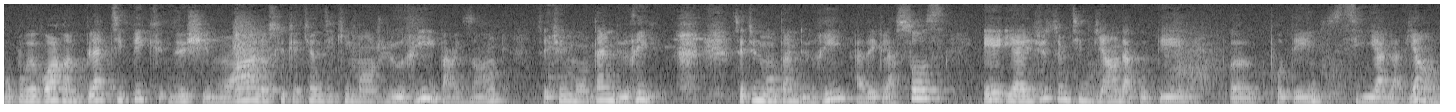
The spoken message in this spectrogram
Vous pouvez voir un plat typique de chez moi. Lorsque quelqu'un dit qu'il mange le riz, par exemple, c'est une montagne de riz. C'est une montagne de riz avec la sauce et il y a juste une petite viande à côté, euh, protéines, s'il y a de la viande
